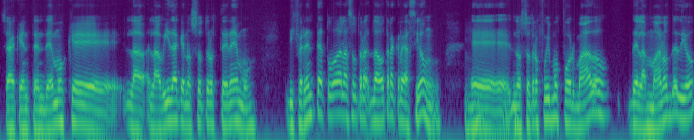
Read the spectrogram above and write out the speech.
O sea, que entendemos que la, vida que nosotros tenemos, diferente a toda las otras, la otra creación, eh, nosotros fuimos formados de las manos de Dios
